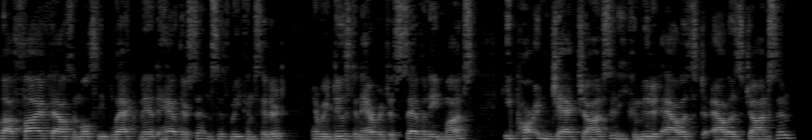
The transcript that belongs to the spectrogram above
about 5,000 mostly black men to have their sentences reconsidered and reduced an average of 70 months. He pardoned Jack Johnson. He commuted Alice to Alice Johnson.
